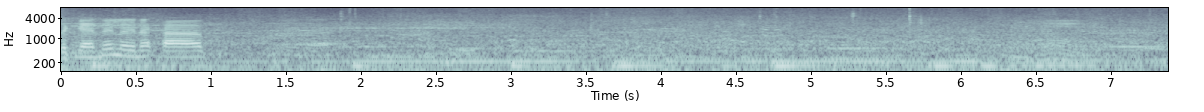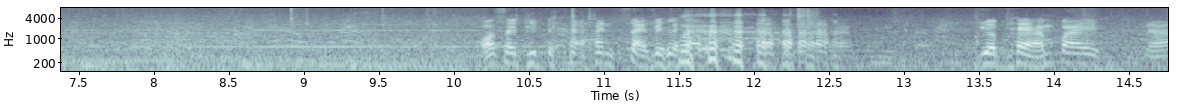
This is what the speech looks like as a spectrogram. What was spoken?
สแกนได้เลยนะครับ อ๋อใส่ผิดอันนี้ใส่ไปแล้ว เกือบแถมไปนะ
